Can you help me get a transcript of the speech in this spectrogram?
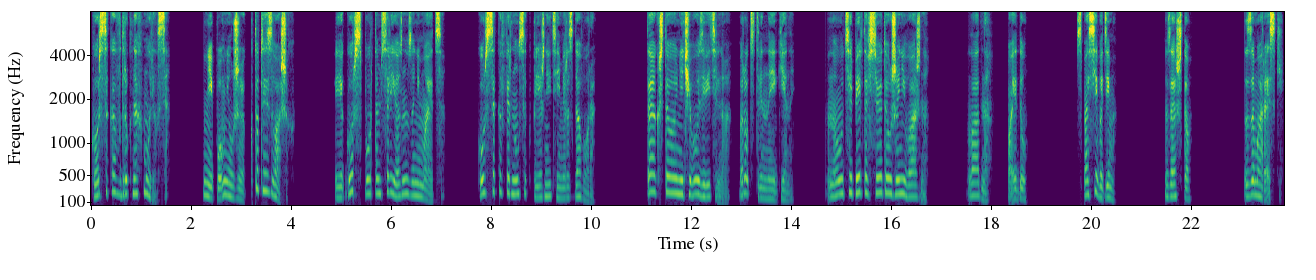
Корсаков вдруг нахмурился. Не помню уже, кто-то из ваших. Егор спортом серьезно занимается. Корсаков вернулся к прежней теме разговора. Так что ничего удивительного, родственные гены. Ну, теперь-то все это уже не важно. Ладно, пойду. Спасибо, Дима. За что? За Морески.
